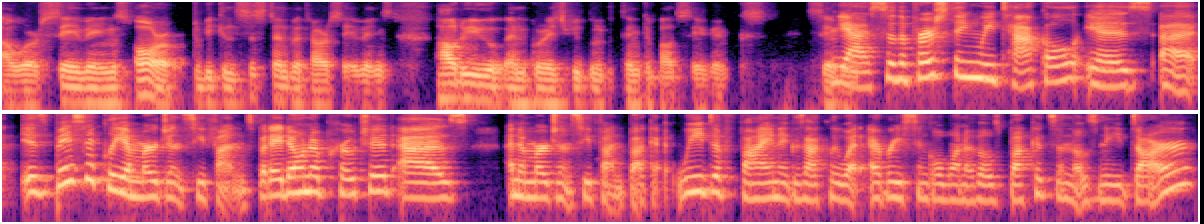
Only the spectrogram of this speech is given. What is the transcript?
our savings or to be consistent with our savings? How do you encourage people to think about savings? Savings. Yeah. So the first thing we tackle is uh, is basically emergency funds, but I don't approach it as an emergency fund bucket. We define exactly what every single one of those buckets and those needs are,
